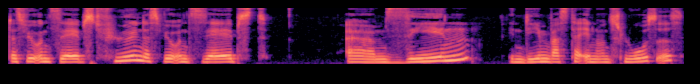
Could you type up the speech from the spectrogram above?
Dass wir uns selbst fühlen, dass wir uns selbst ähm, sehen in dem, was da in uns los ist.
